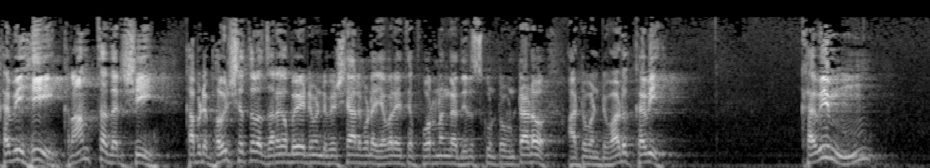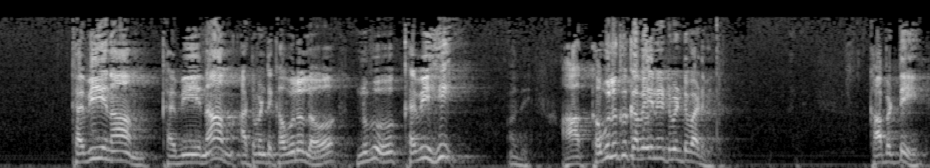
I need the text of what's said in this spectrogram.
కవిహి క్రాంతదర్శి. కాబట్టి భవిష్యత్తులో జరగబోయేటువంటి విషయాలు కూడా ఎవరైతే పూర్ణంగా తెలుసుకుంటూ ఉంటాడో అటువంటి వాడు కవి. కవిం కవీనాం కవీనాం అటువంటి కవులలో నువ్వు కవిహి. అది. ఆ కవులకు కవి అయినటువంటి వాడివి. కాబట్టి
